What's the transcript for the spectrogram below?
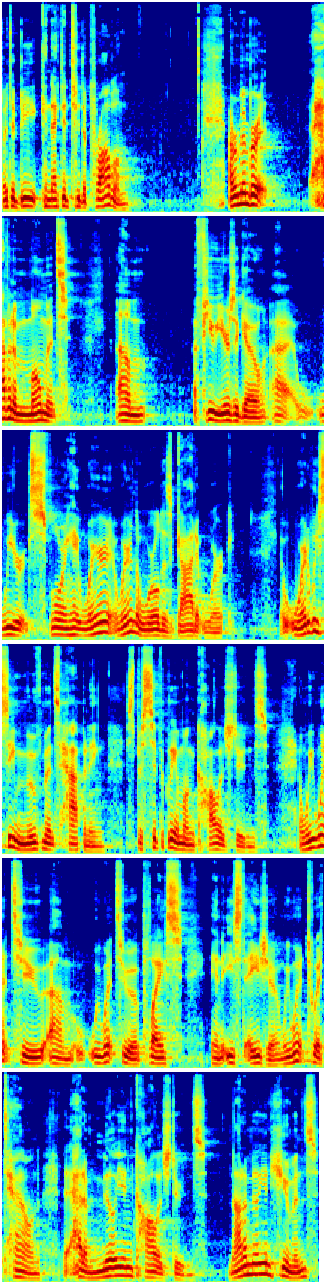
but to be connected to the problem. I remember having a moment um, a few years ago. Uh, we were exploring hey, where, where in the world is God at work? Where do we see movements happening, specifically among college students? And we went to, um, we went to a place in East Asia, and we went to a town that had a million college students. Not a million humans,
